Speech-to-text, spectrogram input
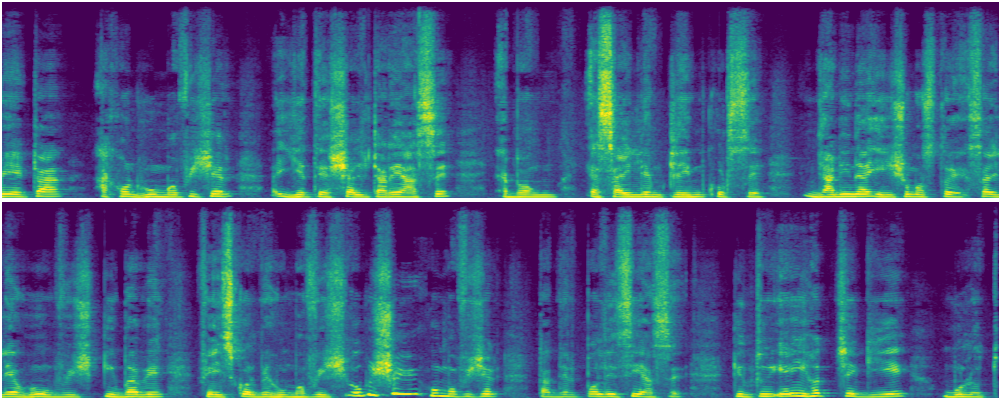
মেয়েটা এখন হোম অফিসের ইয়েতে শেল্টারে আছে এবং অ্যাসাইলেম ক্লেম করছে। জানি না এই সমস্ত অ্যাসাইলেম হোম অফিস কীভাবে ফেস করবে হোম অফিস অবশ্যই হোম অফিসের তাদের পলিসি আছে। কিন্তু এই হচ্ছে গিয়ে মূলত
